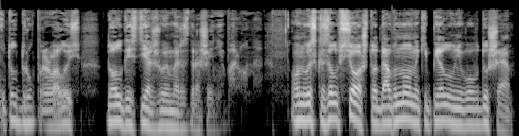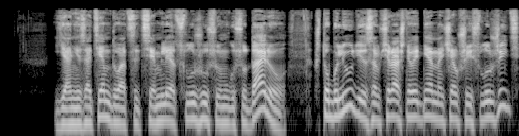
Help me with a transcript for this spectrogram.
И тут вдруг прорвалось долго сдерживаемое раздражение барона. Он высказал все, что давно накипело у него в душе. Я не затем двадцать семь лет служу своему государю, чтобы люди, со вчерашнего дня начавшие служить,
